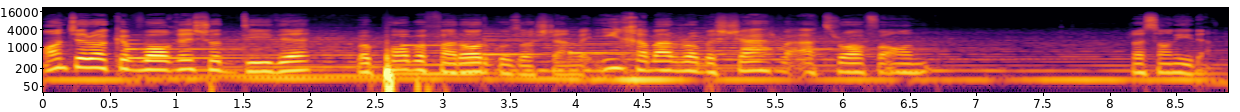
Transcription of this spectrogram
آنچه را که واقع شد دیده و پا به فرار گذاشتند و این خبر را به شهر و اطراف آن رسانیدند.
